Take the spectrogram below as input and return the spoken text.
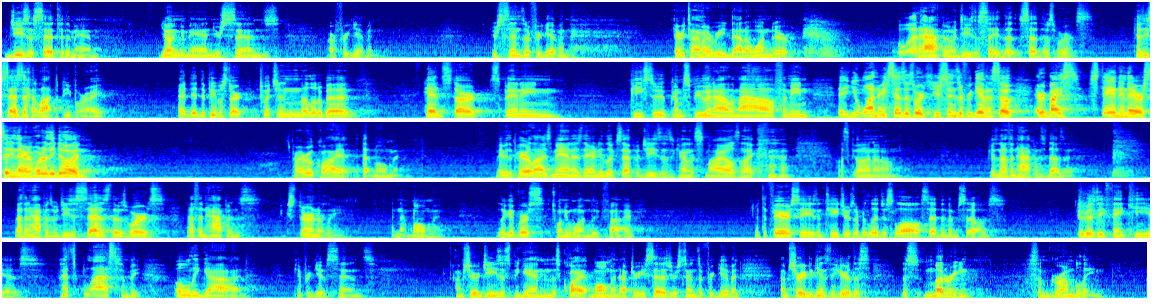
Jesus said to the man, Young man, your sins are forgiven. Your sins are forgiven. Every time I read that, I wonder what happened when Jesus say the, said those words? Because he says that a lot to people, right? Uh, did the people start twitching a little bit? Heads start spinning? Pea soup comes spewing out of the mouth? I mean, eh, you wonder. He says those words, Your sins are forgiven. So everybody's standing there, sitting there, and what are they doing? Probably real quiet at that moment. Maybe the paralyzed man is there and he looks up at Jesus and kind of smiles, like, What's going on? Because nothing happens, does it? Nothing happens when Jesus says those words. Nothing happens externally in that moment. Look at verse 21, Luke 5. But the Pharisees and teachers of religious law said to themselves, Who does he think he is? That's blasphemy. Only God can forgive sins. I'm sure Jesus began in this quiet moment after he says, Your sins are forgiven. I'm sure he begins to hear this, this muttering, some grumbling.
